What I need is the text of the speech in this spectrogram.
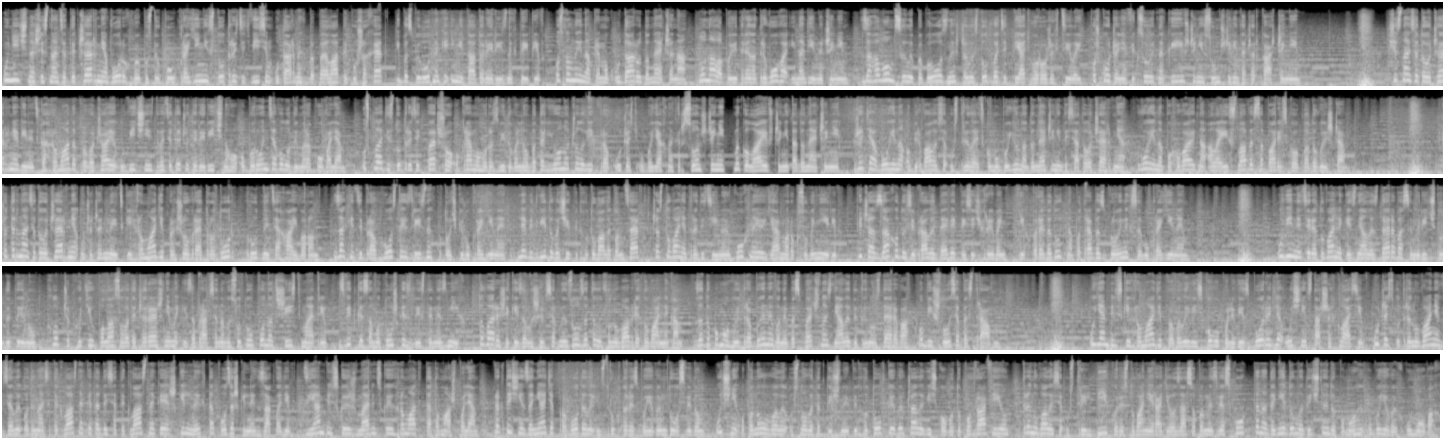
У ніч на 16 червня ворог випустив по Україні 138 ударних БПЛА типу шахет і безпілотники-імітатори різних типів. Основний напрямок удару Донеччина. Лунала повітряна тривога і на Вінничині. Загалом сили ППО знищили 125 ворожих цілей. Пошкодження фіксують на Київщині, Сумщині та Черкащині. 16 червня Вінницька громада проваджає у вічність 24-річного оборонця Володимира Коваля. У складі 131-го окремого розвідувального батальйону чоловік брав участь у боях на Херсонщині, Миколаївщині та Донеччині. Життя воїна обірвалося у стрілецькому бою на Донеччині 10 червня. Воїна поховають на алеї Слави Сабарівського кладовища. 14 червня у Чеченницькій громаді пройшов ретро-тур Рудниця Гайворон. Захід зібрав гостей з різних куточків України. Для відвідувачів підготували концерт, частування традиційною кухнею, ярмарок сувенірів. Під час заходу зібрали 9 тисяч гривень. Їх передадуть на потреби Збройних сил України. У Вінниці рятувальники зняли з дерева семирічну дитину. Хлопчик хотів поласувати черешнями і забрався на висоту понад 6 метрів, звідки самотужки злізти не зміг. Товариш, який залишився внизу, зателефонував рятувальникам. За допомогою драбини вони безпечно зняли дитину з дерева. Обійшлося без травм. У Ямпільській громаді провели військово-польові збори для учнів старших класів. Участь у тренуваннях взяли 11-класники та 10-класники шкільних та позашкільних закладів з Ямпільської, Жмеринської громад та Томашполя. Практичні заняття проводили інструктори з бойовим досвідом. Учні опановували основи тактичної підготовки, вивчали військову топографію, тренувалися у стрільбі, користуванні радіозасобами зв'язку та наданні домедичної допомоги у бойових умовах.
